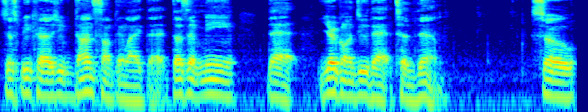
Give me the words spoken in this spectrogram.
just because you've done something like that doesn't mean that you're going to do that to them. So,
